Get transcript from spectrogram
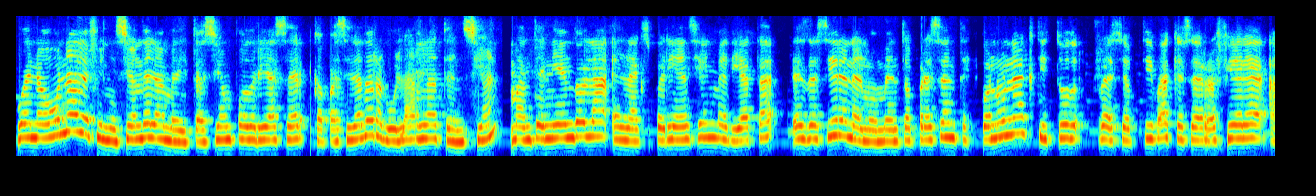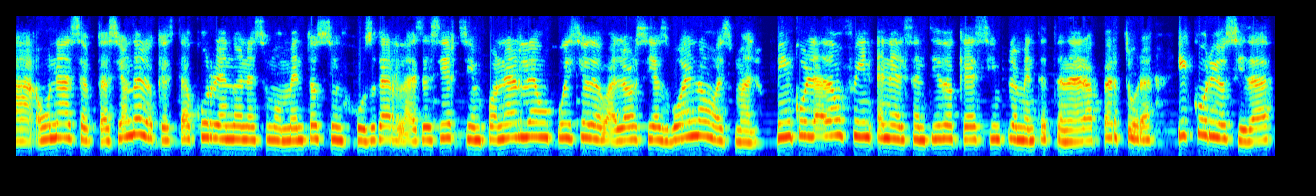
Bueno, una definición de la meditación podría ser capacidad de regular la atención, manteniéndola en la experiencia inmediata, es decir, en el momento presente, con una actitud receptiva que se refiere a una aceptación de lo que está ocurriendo en ese momento sin juzgarla, es decir, sin ponerle un juicio de valor si es bueno o es malo, vinculada a un fin en el sentido que es simplemente tener apertura y curiosidad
